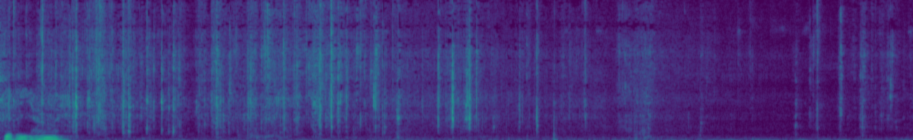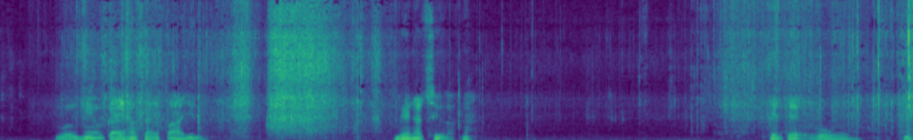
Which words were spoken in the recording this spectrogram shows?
เฮ็ดอีหยังไง เบิ่งเหี่ยวไก่หาไก่ปลาอยู่นี่เบ้นหัดเสือกนะเห็นแต่โอ้นี่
